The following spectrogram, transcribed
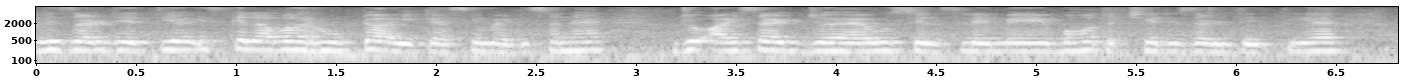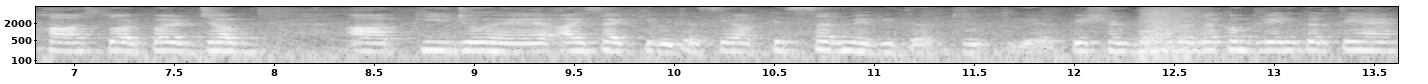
रिज़ल्ट देती है। इसके अलावा रूटा एक ऐसी मेडिसन है, जो आईसाइट जो है उस सिलसिले में बहुत अच्छे रिज़ल्ट देती है। ख़ास तौर पर जब आपकी जो है आई साइड की वजह से आपके सर में भी दर्द होती है। पेशेंट बहुत ज़्यादा कंप्लेन करते हैं,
